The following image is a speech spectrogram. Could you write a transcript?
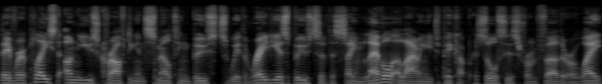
They've replaced unused crafting and smelting boosts with radius boosts of the same level, allowing you to pick up resources from further away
